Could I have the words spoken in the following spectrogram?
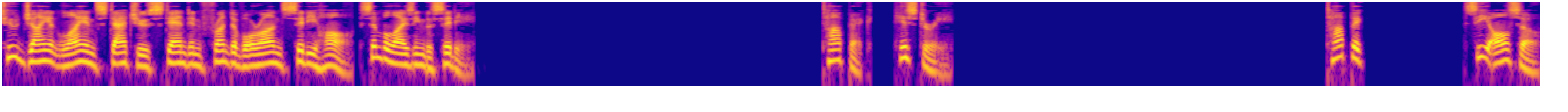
Two giant lion statues stand in front of Oran's city hall, symbolizing the city. History See also,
